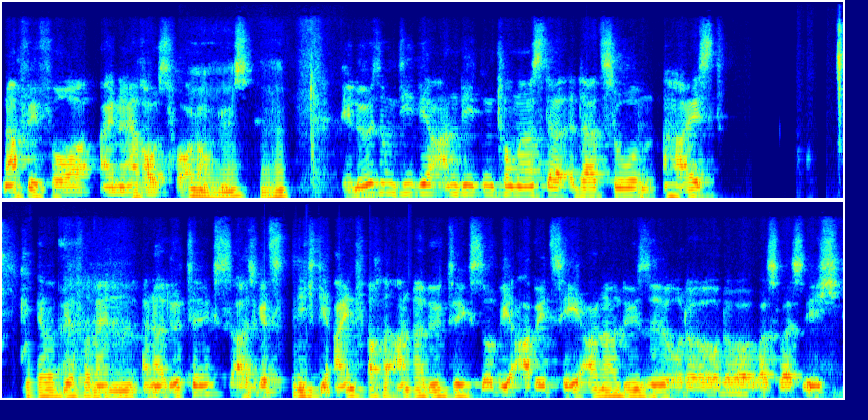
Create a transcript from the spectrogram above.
nach wie vor eine Herausforderung mhm, ist. Mhm. Die Lösung, die wir anbieten, Thomas, da, dazu heißt, wir, wir, verwenden Analytics, also jetzt nicht die einfache Analytics, so wie ABC-Analyse oder, oder was weiß ich,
